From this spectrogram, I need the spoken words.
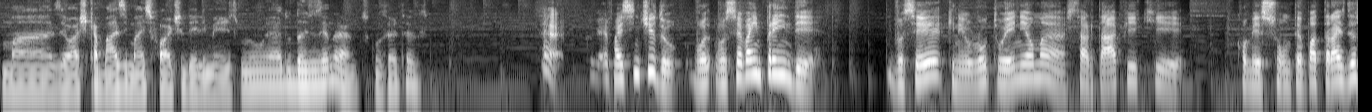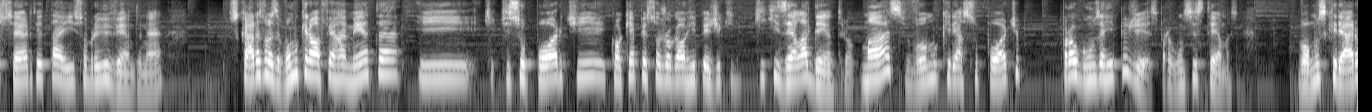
Mas eu acho que a base mais forte dele mesmo é a do Dungeons and Dragons, com certeza. É, faz sentido. Você vai empreender. Você, que nem o Roll20 é uma startup que começou um tempo atrás, deu certo e está aí sobrevivendo, né? Os caras falaram assim, vamos criar uma ferramenta e que, que suporte qualquer pessoa jogar o RPG que, que quiser lá dentro. Mas vamos criar suporte para alguns RPGs, para alguns sistemas. Vamos criar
